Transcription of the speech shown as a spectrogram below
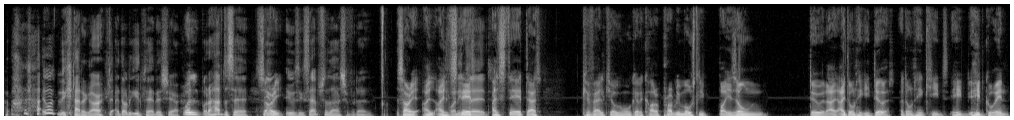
I wouldn't be categorically. I don't think he'd play this year. Well, but I have to say, sorry, he, he was exceptional last year for that. Sorry, I'll, I'll state. I'll state that Cavell Kyogan won't get a call up, probably mostly by his own doing. I, I don't think he'd do it. I don't think he'd he'd, he'd go in.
